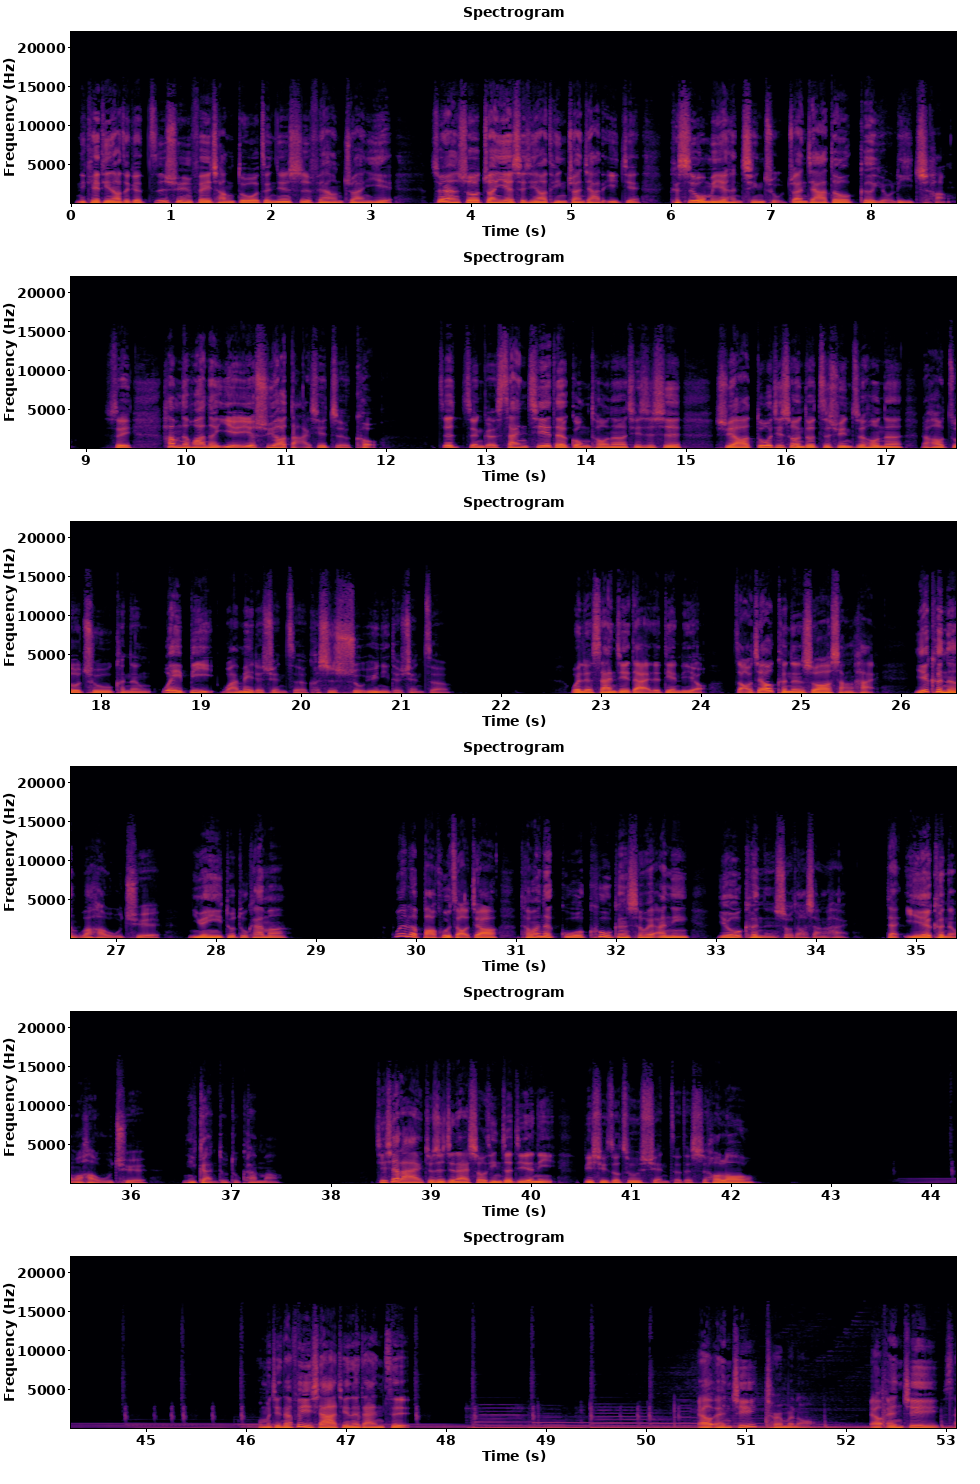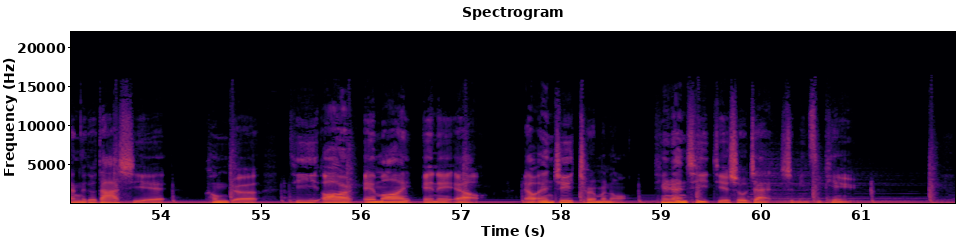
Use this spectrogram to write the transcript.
你可以听到这个资讯非常多，整件事非常专业。虽然说专业事情要听专家的意见，可是我们也很清楚，专家都各有立场，所以他们的话呢，也也需要打一些折扣。这整个三阶的公投呢，其实是需要多接受很多资讯之后呢，然后做出可能未必完美的选择，可是属于你的选择。为了三阶带来的电力哦，早教可能受到伤害，也可能完好无缺。你愿意赌赌看吗？为了保护早教，台湾的国库跟社会安宁有可能受到伤害，但也可能完好无缺。你敢赌赌看吗？接下来就是正在收听这集的你必须做出选择的时候喽。我们简单复习一下今天的单字：LNG terminal，LNG 三个都大写，空格 T E R M I N A L，LNG terminal。天然气接收站是名词片语。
